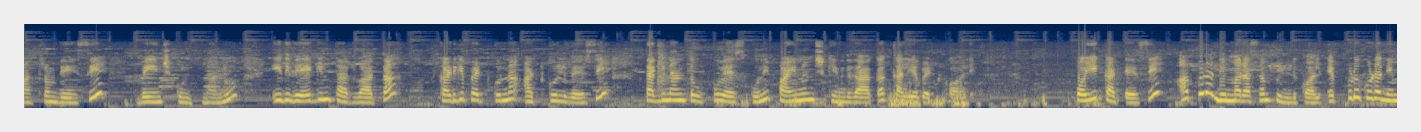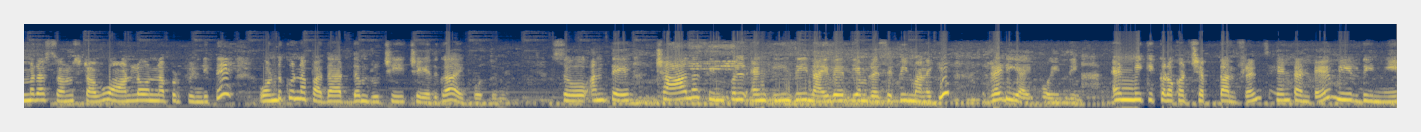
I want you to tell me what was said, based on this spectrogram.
మాత్రం వేసి వేయించుకుంటున్నాను. ఇది వేగిన తర్వాత కడిగి పెట్టుకున్న అటుకులు వేసి తగినంత ఉప్పు వేసుకుని పైనుంచి కింద దాకా కలియబెట్టుకోవాలి. పొయ్యి కట్టేసి అప్పుడు నిమ్మరసం పిండుకోవాలి. ఎప్పుడు కూడా నిమ్మరసం స్టవ్ ఆన్లో ఉన్నప్పుడు పిండితే వండుకున్న పదార్థం రుచి చేదుగా అయిపోతుంది. సో అంతే. చాలా సింపుల్ అండ్ ఈజీ నైవేద్యం రెసిపీ మనకి రెడీ అయిపోయింది. అండ్ మీకు ఇక్కడ ఒకటి చెప్తాను ఫ్రెండ్స్. ఏంటంటే మీరు దీన్ని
